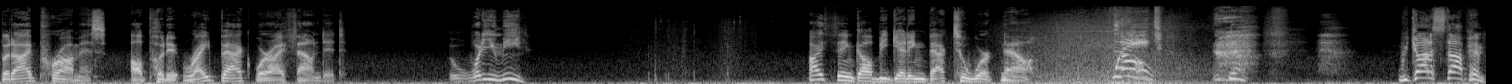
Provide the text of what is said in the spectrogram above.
But I promise I'll put it right back where I found it. What do you mean? I think I'll be getting back to work now. Wait! we gotta stop him!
